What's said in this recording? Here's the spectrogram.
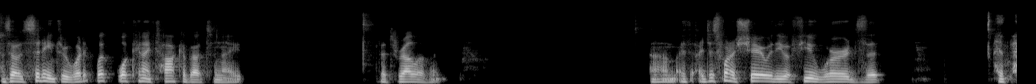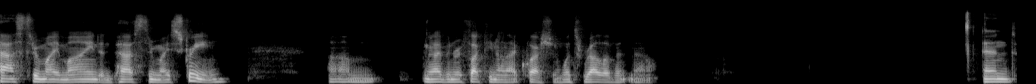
as I was sitting through, what, what, what can I talk about tonight that's relevant? Um, I, I, just want to share with you a few words that have passed through my mind and passed through my screen. Um, and I've been reflecting on that question what's relevant now? And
